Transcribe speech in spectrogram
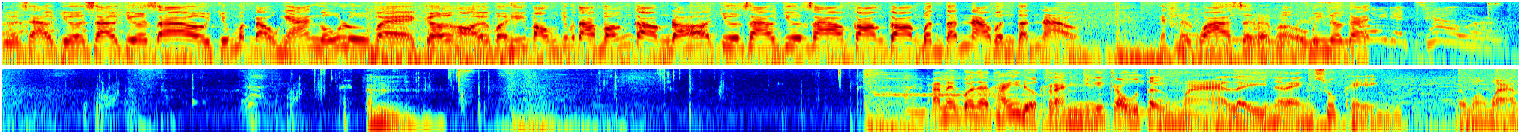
Chưa sao chưa sao chưa sao. Chúng bắt đầu ngã ngủ lui về. Cơ hội và hy vọng chúng ta vẫn còn đó. Chưa sao chưa sao. Còn còn, bình tĩnh nào, bình tĩnh nào. Cắt nước quá xin phép mở uống miếng nước đây anh em có thể thấy được rằng những cái câu từ mạ lị nó đang xuất hiện đúng không bạn?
